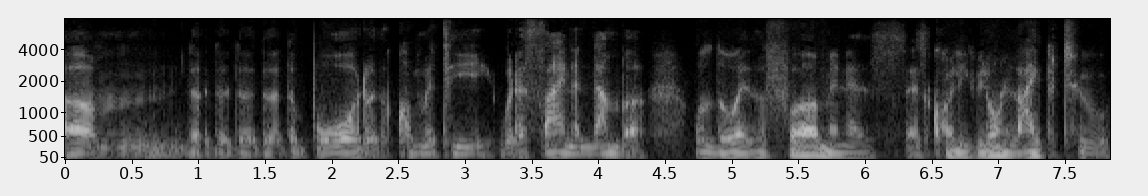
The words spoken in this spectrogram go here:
um, the, the, the, the board or the committee would assign a number. Although as a firm and as, as colleagues, we don't like to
